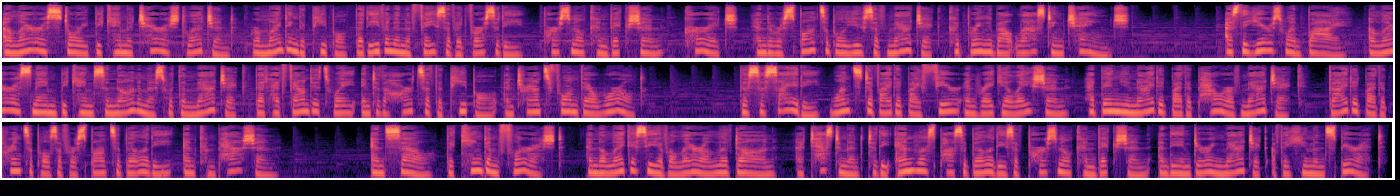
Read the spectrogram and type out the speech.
Alara's story became a cherished legend, reminding the people that even in the face of adversity, personal conviction, courage, and the responsible use of magic could bring about lasting change. As the years went by, Alara's name became synonymous with the magic that had found its way into the hearts of the people and transformed their world. The society, once divided by fear and regulation, had been united by the power of magic, guided by the principles of responsibility and compassion. And so, the kingdom flourished, and the legacy of Alara lived on, a testament to the endless possibilities of personal conviction and the enduring magic of the human spirit.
